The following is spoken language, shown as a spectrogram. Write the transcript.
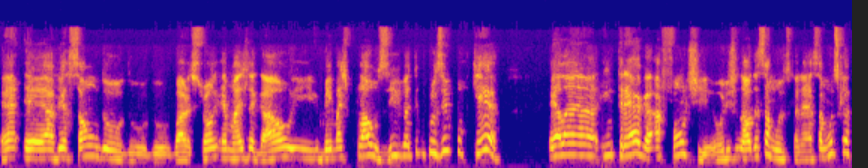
É, é a versão do, do, do Barry Strong é mais legal e bem mais plausível, inclusive porque ela entrega a fonte original dessa música, né? Essa música,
